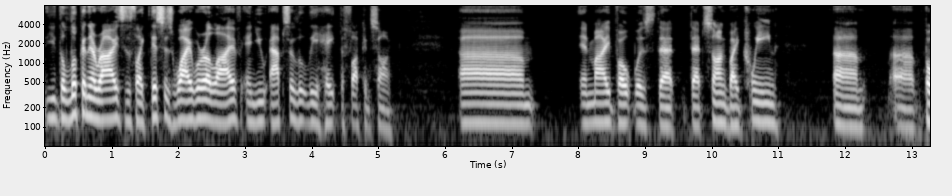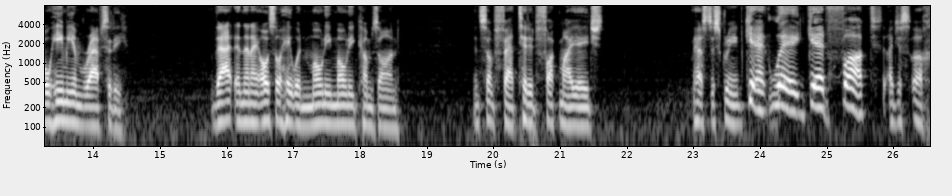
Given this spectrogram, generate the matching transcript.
the look in their eyes is like, this is why we're alive, and you absolutely hate the fucking song. Um, and my vote was that, that song by Queen, um, uh, Bohemian Rhapsody. That, and then I also hate when Mony Mony comes on and some fat titted fuck my age has to scream, get laid, get fucked. I just, ugh.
